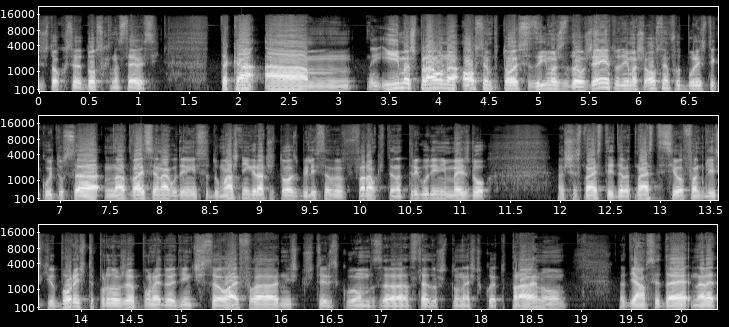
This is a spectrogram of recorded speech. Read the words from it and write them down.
жестоко се ядосах на себе си. Така, а, и имаш право на 8, т.е. имаш задължението да имаш 8 футболисти, които са над 21 години и са домашни играчи, т.е. били са в рамките на 3 години между 16 и 19 сила в английски отбори. Ще продължа поне до 1 часа лайфа. Нищо ще рискувам за следващото нещо, което правя, но надявам се да е наред.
